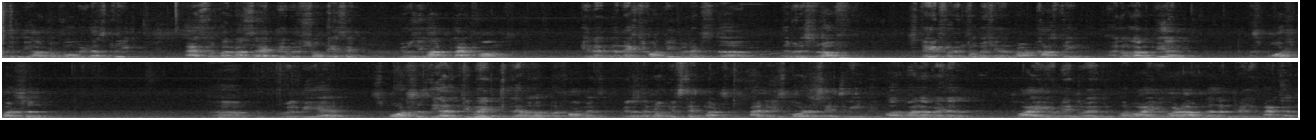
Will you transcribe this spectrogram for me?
within the out-of-home industry. As Suparna said, we will showcase it using our platforms. In the next 40 minutes, the, the Minister of State for Information and Broadcasting, an Olympian, sports person, uh, will be here. Sports is the ultimate level of performance because there are no ifs and buts. Either you scored a century or won a medal. Why you didn't win or why you got out doesn't really matter.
